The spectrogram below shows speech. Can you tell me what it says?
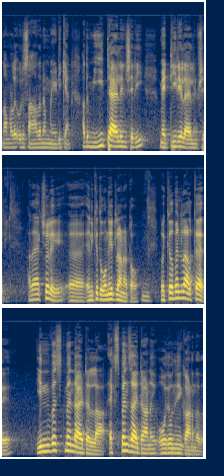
നമ്മൾ ഒരു സാധനം മേടിക്കാൻ. അത് മീറ്റ് ആയാലും ശരി മെറ്റീരിയൽ ആയാലും ശരി. അത് ആക്ച്വലി എനിക്ക് തോന്നിയിട്ടില്ലാണ് കേട്ടോ. റിക്വയർമെന്റിലെ ആൾക്കാർ ഇൻവെസ്റ്റ്മെന്റ് ആയിട്ടല്ല എക്സ്പെൻസ് ആയിട്ടാണ് ഓരോന്നിനെയും കാണുന്നത്.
